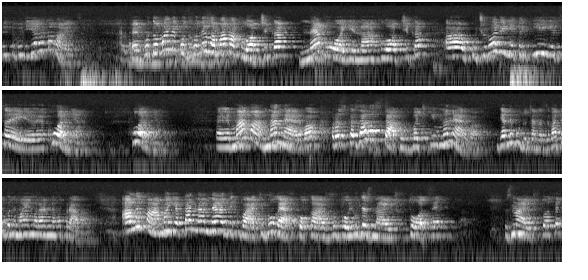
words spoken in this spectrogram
від водія вимагається. Е, Бо до мене подзвонила мама хлопчика, не воїна хлопчика, а в Кучурові є такий цей е, корня. Корня. Е, Мама на нервах розказала статус батьків на нервах. Я не буду це називати, бо не маю морального права. Але мама, яка на неадекваті, бо легко кажу, бо люди знають, хто це, знають, хто це,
